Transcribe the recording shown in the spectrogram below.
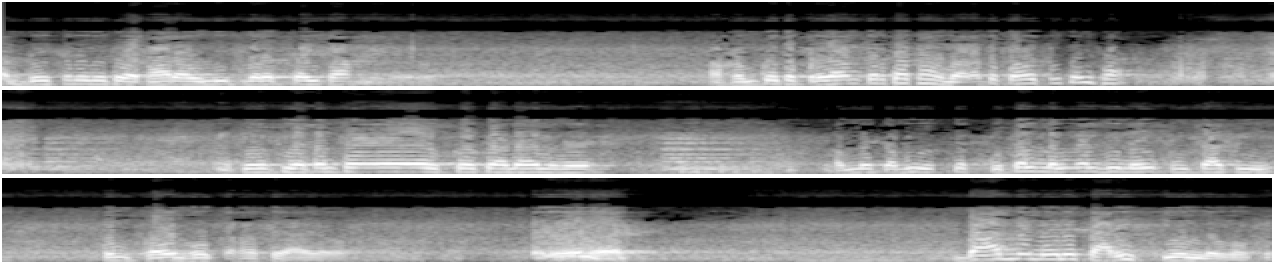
अब देखने में तो अठारह उन्नीस वर्ष का ही था। हमको तो प्रणाम करता था, हमारा तो पाँव छूता ही था। क्योंकि अपन तो उसको क्या नाम है, हमने कभी उससे कुशल मंगल भी नहीं पूछा कि तुम कौन हो, कहाँ से आए हो। बाद में मैंने तारीफ़ की उन लोगों के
